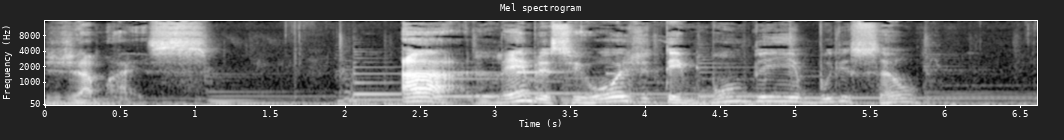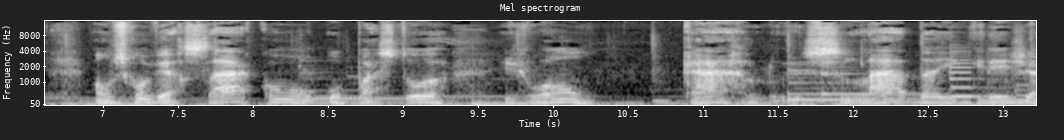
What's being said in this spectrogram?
jamais. Ah, lembre-se, hoje tem mundo em ebulição. Vamos conversar com o pastor João Carlos, lá da Igreja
